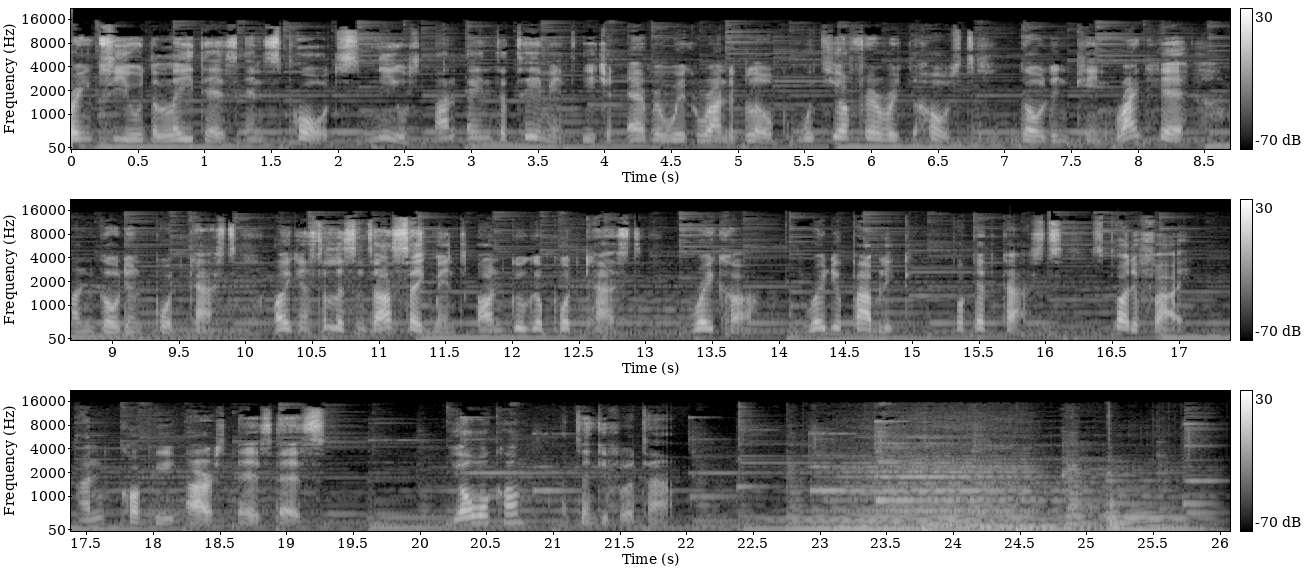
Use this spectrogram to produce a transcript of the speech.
bring to you the latest in sports, news, and entertainment each and every week around the globe with your favorite host, Golden King, right here on Golden Podcast. Or you can still listen to our segment on Google Podcast, Breaker, Radio Public, Pocket Casts, Spotify, and Copy RSS. You're welcome and thank you for your time.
